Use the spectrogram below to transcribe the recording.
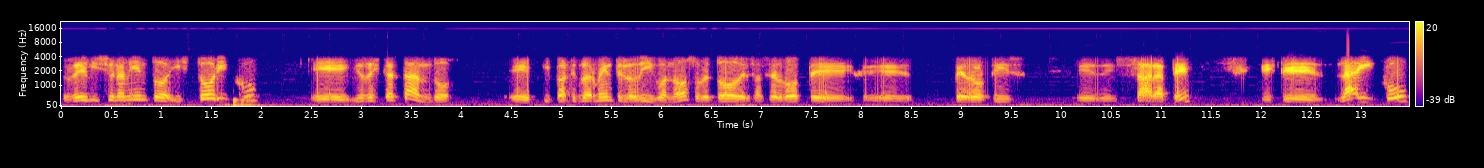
revisionamiento histórico eh, y rescatando, eh, y particularmente lo digo, ¿no? Sobre todo del sacerdote Pedro Ortiz de Zárate, este, laico,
